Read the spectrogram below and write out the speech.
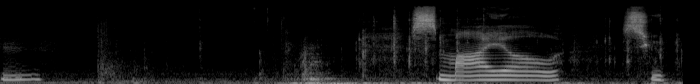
Hmm. Smile. Super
